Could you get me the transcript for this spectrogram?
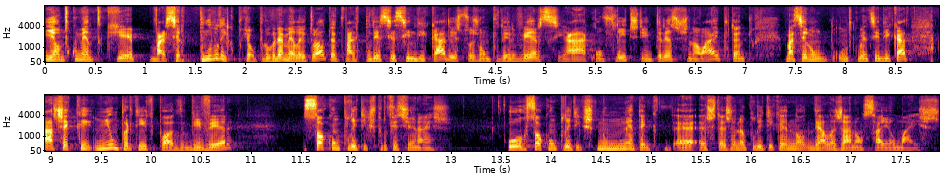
E é um documento que é, vai ser público, porque é o programa eleitoral, portanto vai poder ser sindicado e as pessoas vão poder ver se há conflitos de interesses, se não há, e portanto vai ser um, um documento sindicado. Acho é que nenhum partido pode viver só com políticos profissionais ou só com políticos que no momento em que uh, estejam na política não, dela já não saiam mais.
